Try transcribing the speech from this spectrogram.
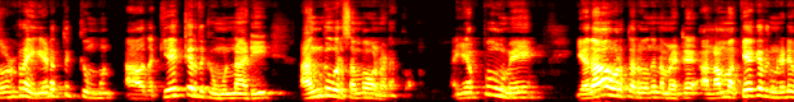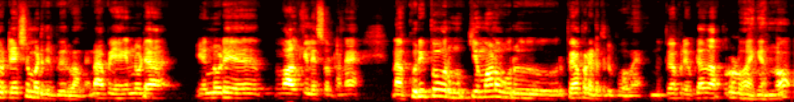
சொல்ற இடத்துக்கு முன் அதை கேட்கறதுக்கு முன்னாடி அங்க ஒரு சம்பவம் நடக்கும். எப்பவுமே ஏதாவது ஒருத்தர் வந்து நம்ம நம்ம கேட்கறதுக்கு முன்னாடி ஒரு டென்ஷன் எடுத்துட்டு போயிடுவாங்க நான் இப்ப என்னுடைய என்னுடைய வாழ்க்கையில சொல்றேனே நான் குறிப்பா ஒரு முக்கியமான ஒரு ஒரு பேப்பர் எடுத்துட்டு போவேன். இந்த பேப்பர் எப்படியாவது அப்ரூவல் வாங்கிடணும்.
